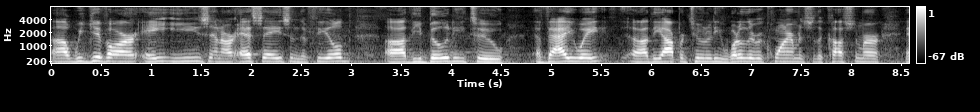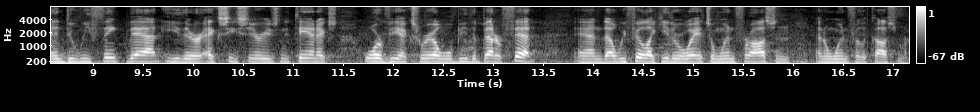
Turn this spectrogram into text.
Uh, we give our AEs and our SAs in the field uh, the ability to evaluate uh, the opportunity, what are the requirements of the customer, and do we think that either XC Series Nutanix or VxRail will be the better fit and uh, we feel like either way it's a win for us and, and a win for the customer.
